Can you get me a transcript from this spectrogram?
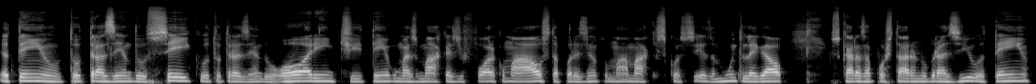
eu tenho, tô trazendo Seiko, tô trazendo Orient, tem algumas marcas de fora, como a Alsta, por exemplo, uma marca escocesa muito legal. que Os caras apostaram no Brasil, eu tenho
